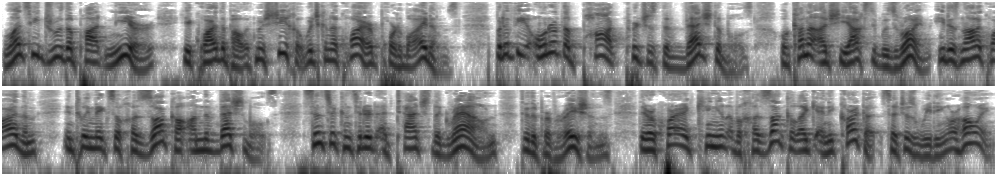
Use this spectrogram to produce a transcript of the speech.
Once he drew the pot near, he acquired the pot with Mashicha, which can acquire portable items. But if the owner of the pot purchased the vegetables, Kana Ad was Roim, he does not acquire them until he makes a chazaka on the vegetables. Since they're considered attached to the ground through the perforations, they require a kinyan of a chazaka like any karka, such as weeding or hoeing.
